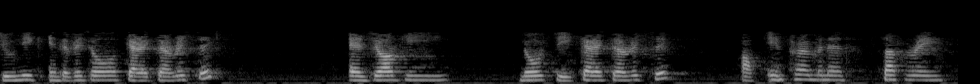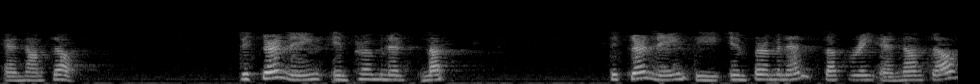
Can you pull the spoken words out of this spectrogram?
unique individual characteristics, and yogi knows the characteristics of impermanent suffering and non-self. Discerning impermanent not discerning the impermanent suffering and non-self,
